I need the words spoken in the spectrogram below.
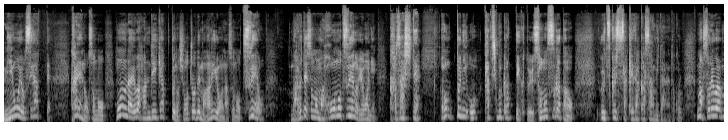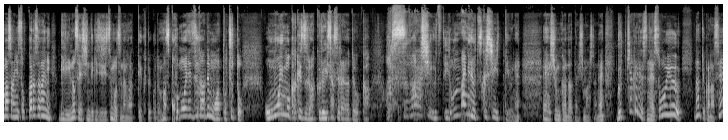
身を寄せ合って彼のその本来はハンディキャップの象徴でもあるようなその杖をまるでその魔法の杖のようにかざして本当にお立ち向かっていくというその姿の美しさ気高さみたいなところ。まあそれはまさにそこからさらにビリーの精神的自立もつながっていくということ。でまずこの絵面でもやっぱちょっと思いもかけず落雷させられるというかあ素晴らしいいろんな意味で美しいっていうね、えー、瞬間だったりしましたね。ぶっちゃけですねそういうなんていうかな繊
